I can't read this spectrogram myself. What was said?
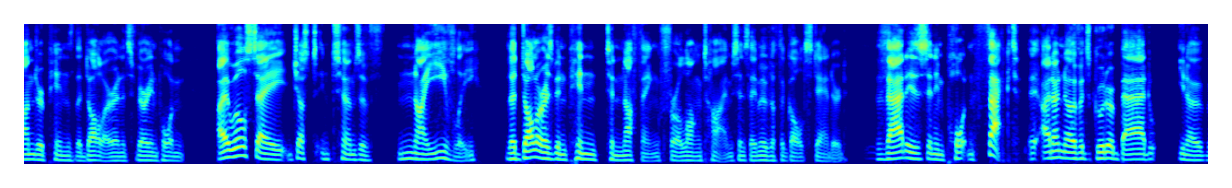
underpins the dollar, and it's very important. I will say, just in terms of naively, the dollar has been pinned to nothing for a long time since they moved off the gold standard. That is an important fact. I don't know if it's good or bad. You know,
